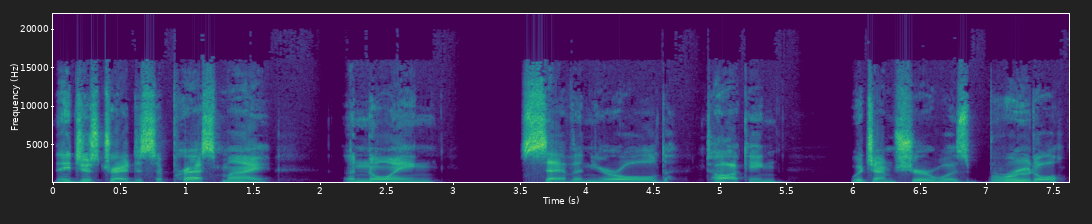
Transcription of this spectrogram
they just tried to suppress my annoying seven year old talking which I'm sure was brutal.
